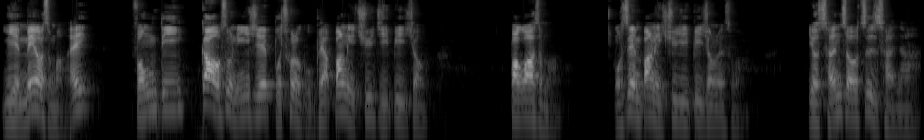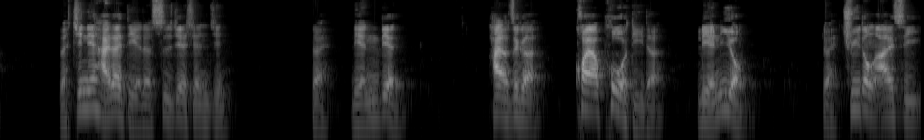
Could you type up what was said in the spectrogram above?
也没有什么哎，逢低告诉你一些不错的股票，帮你趋吉避凶，包括什么？我之前帮你趋吉避凶的什么？有成熟制成啊，对，今天还在跌的世界先进，对，联电，还有这个快要破底的联勇，对，驱动 IC，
